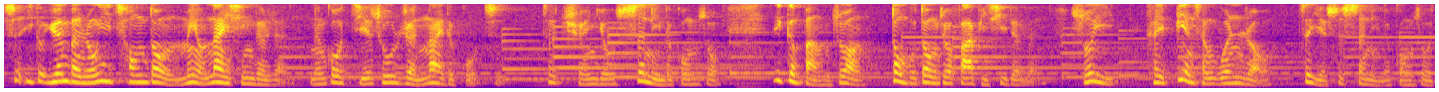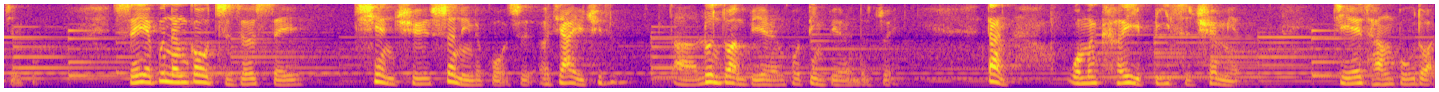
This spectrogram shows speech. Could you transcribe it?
是一个原本容易冲动、没有耐心的人，能够结出忍耐的果子，这全由圣灵的工作。一个莽撞、动不动就发脾气的人，所以可以变成温柔，这也是圣灵的工作结果。谁也不能够指责谁。欠缺圣灵的果子，而加以去啊论断别人或定别人的罪，但我们可以彼此劝勉，截长补短，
